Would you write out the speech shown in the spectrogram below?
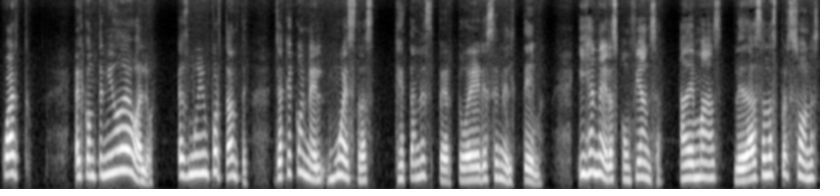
Cuarto, el contenido de valor es muy importante, ya que con él muestras qué tan experto eres en el tema y generas confianza. Además, le das a las personas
